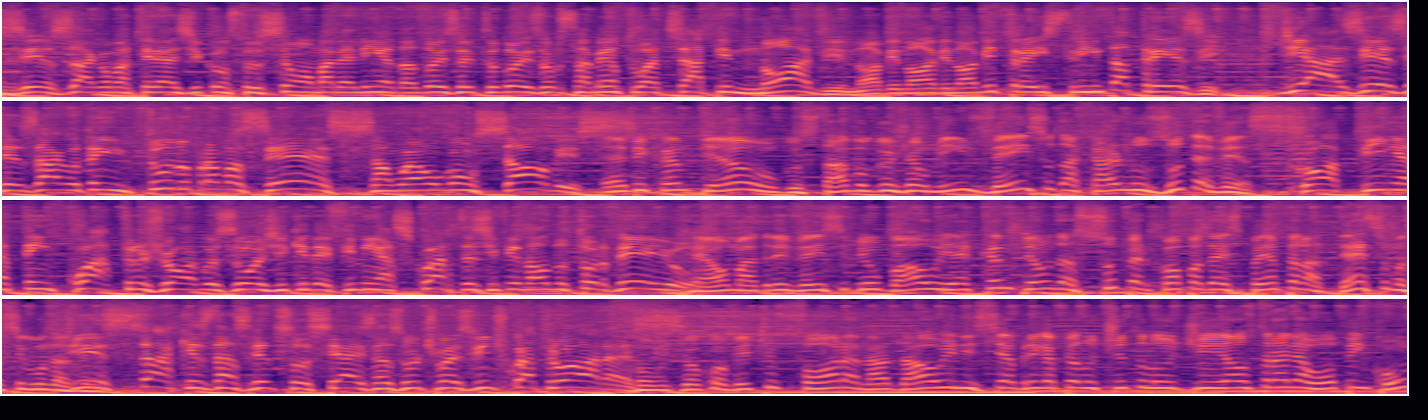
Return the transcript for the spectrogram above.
Zezago Materiais de Construção, amarelinha da 282, orçamento WhatsApp 999933013. De AZ, Zezago tem tudo para você. Samuel Gonçalves. É bicampeão. Gustavo Gugelmin vence o Dakar nos UTVs. Copinha tem quatro jogos hoje que definem as quartas de final do torneio. Real Madrid vence Bilbao e é campeão da Supercopa da Espanha pela 12 segunda vez. Destaques nas redes sociais nas últimas 24 horas. Com Djokovic fora, Nadal inicia a briga pelo título de Australia Open com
